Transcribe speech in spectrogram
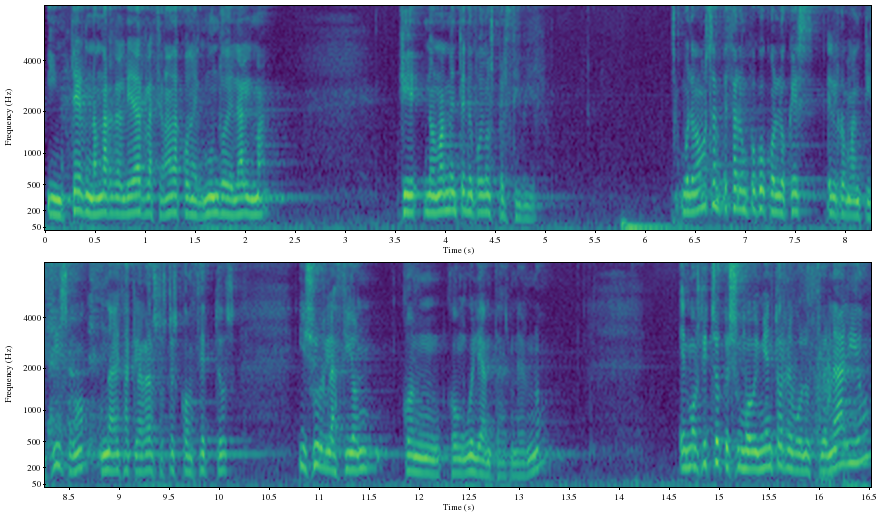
interna, una realidad relacionada con el mundo del alma que normalmente no podemos percibir. Bueno, vamos a empezar un poco con lo que es el romanticismo, una vez aclarados estos tres conceptos, y su relación con, William Turner. ¿no? Hemos dicho que es un movimiento revolucionario,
